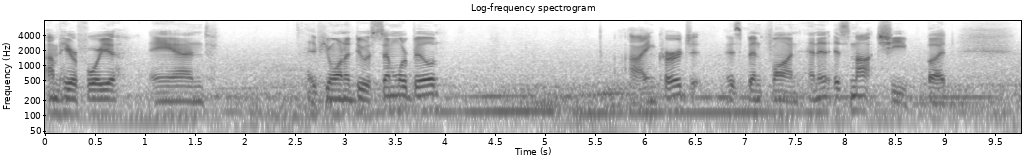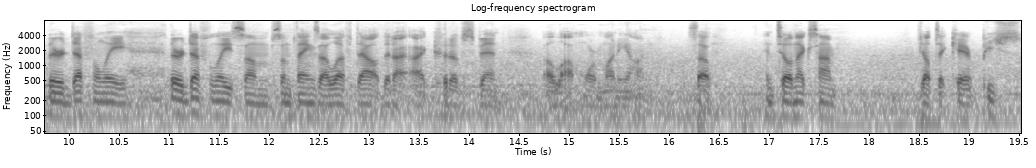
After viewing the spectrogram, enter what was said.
I'm here for you. And if you want to do a similar build, I encourage it. It's been fun and it, it's not cheap, but there are definitely there are definitely some some things I left out that I, I could have spent a lot more money on. So until next time, y'all take care. Peace.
